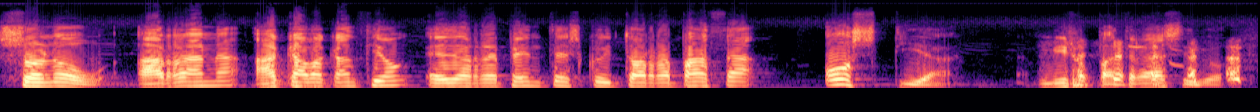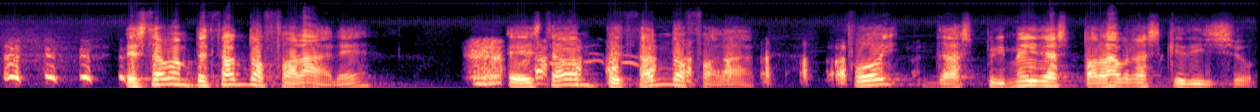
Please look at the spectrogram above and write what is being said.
sonou a rana, acaba a canción e de repente escoito a rapaza, hostia, miro para atrás e digo, estaba empezando a falar, eh? e estaba empezando a falar. Foi das primeiras palabras que dixo.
